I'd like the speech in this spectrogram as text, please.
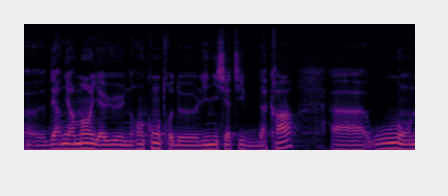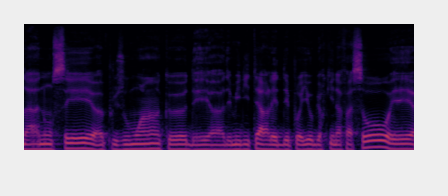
Dernièrement, il y a eu une rencontre de l'initiative d'Accra. où on a annoncé plus ou moins que des, militaires allaient être déployés au Burkina Faso. Et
